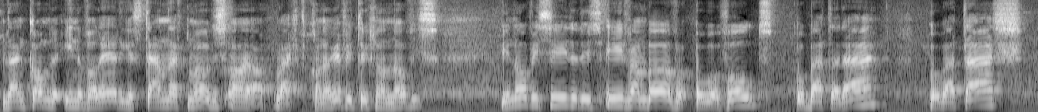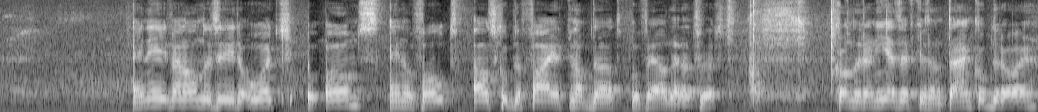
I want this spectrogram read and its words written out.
dan kom je in de volledige standaard modus. Oh ja, wacht, ik ga nog even terug naar novice. In novice zie je dus hier van boven hoe volt, hoe batterij, hoe wattage. En hier van onder zie je ook hoe ohms en hoe volt. Als je op de fire knop duwt, hoeveel dat het wordt. Ik kan er dan niet eens even een tank op draaien.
